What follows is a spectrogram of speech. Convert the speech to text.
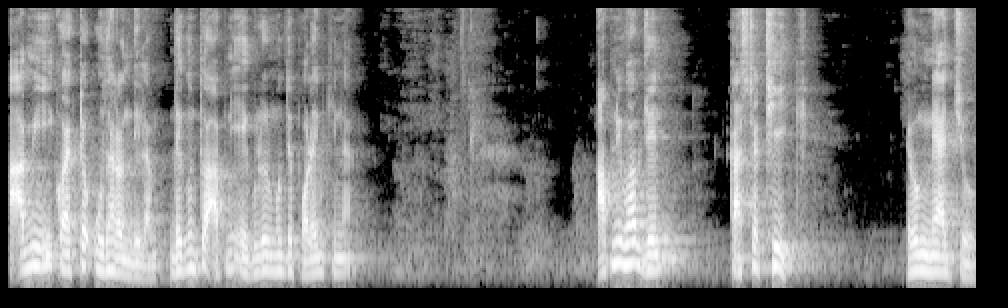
আমি কয়েকটা উদাহরণ দিলাম। দেখুন তো, আপনি এগুলোর মধ্যে পড়েন কি না? আপনি ভাবছেন, কাজটা ঠিক এবং ন্যায্য,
